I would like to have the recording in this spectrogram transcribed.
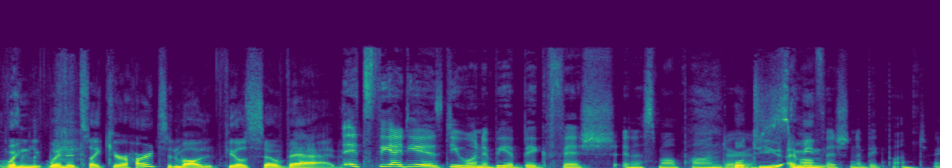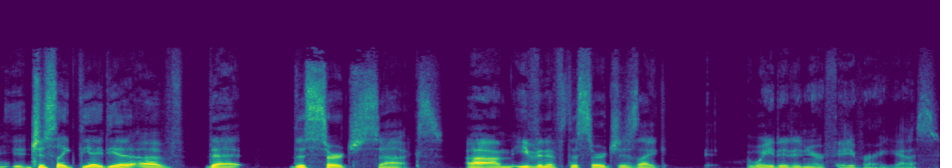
when when it's like your heart's involved, it feels so bad. It's the idea is do you want to be a big fish in a small pond or Well, do you- a I small mean- fish in a big pond, right? just like the idea of that the search sucks um, even if the search is like weighted in your favor i guess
